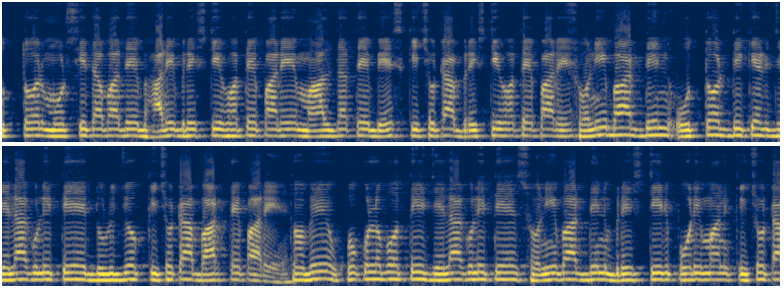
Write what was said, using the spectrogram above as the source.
উত্তর মুর্শিদাবাদে ভারী বৃষ্টি হতে পারে, মালদাতে বেশ কিছুটা বৃষ্টি হতে পারে। শনিবার দিন উত্তর দিকের জেলাগুলিতে দুর্যোগ কিছুটা বাড়তে পারে। তবে উপকূলবর্তী জেলাগুলিতে শনিবার দিন বৃষ্টির পরিমাণ কিছুটা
